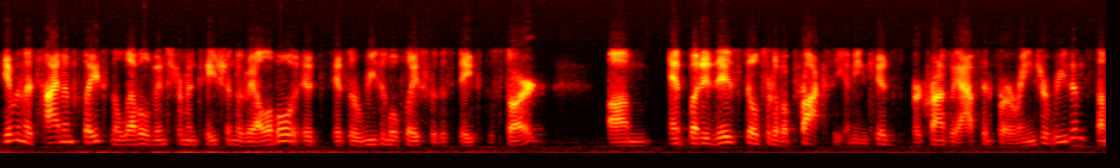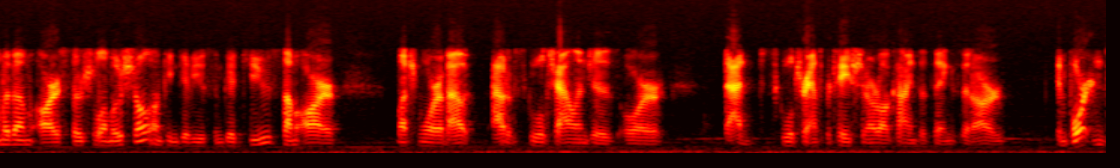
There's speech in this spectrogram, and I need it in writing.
given the time and place and the level of instrumentation available, it's it's a reasonable place for the states to start. Um, and, but it is still sort of a proxy. I mean, kids are chronically absent for a range of reasons. Some of them are social emotional and can give you some good cues. Some are much more about out of school challenges or bad school transportation or all kinds of things that are important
